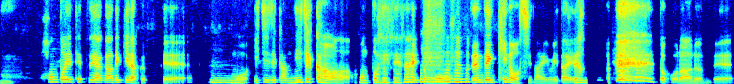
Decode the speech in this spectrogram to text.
うん、本当に徹夜ができなくって、うん、もう1時間2時間は本当に寝ないともう 全然機能しないみたいなところあるんで。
